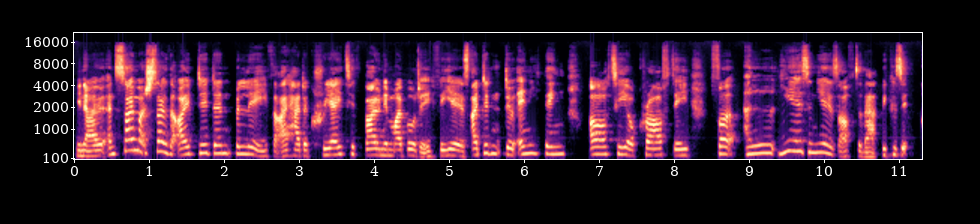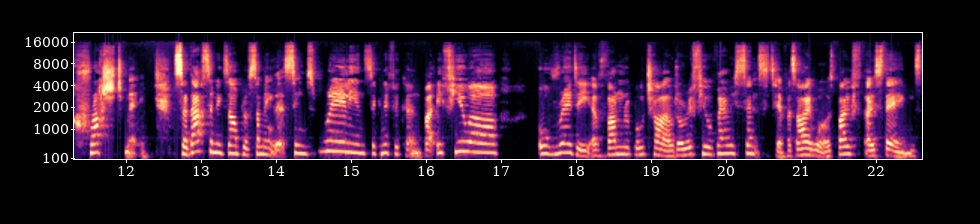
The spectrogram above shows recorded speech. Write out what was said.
you know, and so much so that I didn't believe that I had a creative bone in my body for years. I didn't do anything arty or crafty for years and years after that because it crushed me. So that's an example of something that seems really insignificant. But if you are already a vulnerable child, or if you're very sensitive, as I was, both those things,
